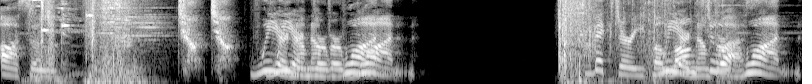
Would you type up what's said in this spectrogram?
Awesome. Тихо, тихо. We, are, number, one. Victory belongs number to us. one.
